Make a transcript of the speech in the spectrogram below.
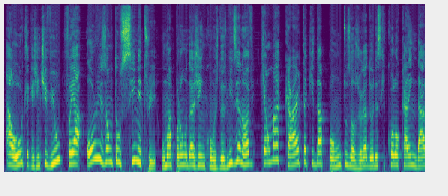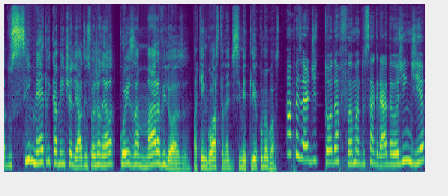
A outra que a gente viu foi a Horizontal Symmetry, uma promo da Gen Con de 2019, que é uma carta que dá pontos aos jogadores que colocarem dados simetricamente aliados em sua janela, coisa maravilhosa. Para quem gosta, né, de simetria como eu gosto. Apesar de toda a fama do Sagrada hoje em dia,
